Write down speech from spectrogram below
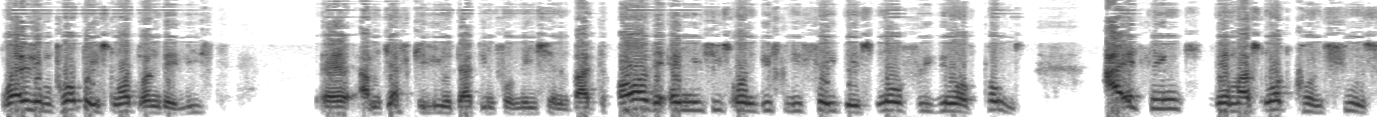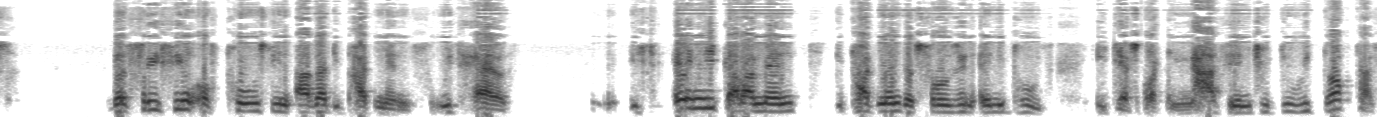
Well, Limpopo is not on the list. Uh, I'm just giving you that information. But all the MECs on this list say there's no freezing of posts. I think they must not confuse the freezing of posts in other departments with health. If any government department has frozen any posts, it has got nothing to do with doctors.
